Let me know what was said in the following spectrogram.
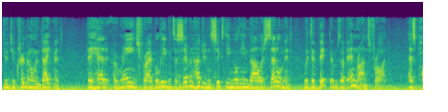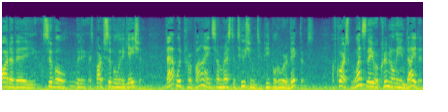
due to criminal indictment, they had arranged for, I believe it's a $760 million settlement with the victims of Enron's fraud as part of a civil as part of civil litigation. That would provide some restitution to people who were victims. Of course, once they were criminally indicted,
